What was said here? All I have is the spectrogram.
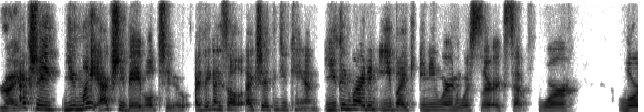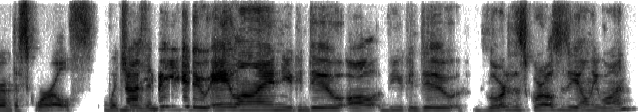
Right. Actually, you might actually be able to. I think I saw, actually, I think you can. You can ride an e bike anywhere in Whistler except for Lord of the Squirrels, which Not, is. An- but you can do A line, you can do all, you can do Lord of the Squirrels is the only one.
